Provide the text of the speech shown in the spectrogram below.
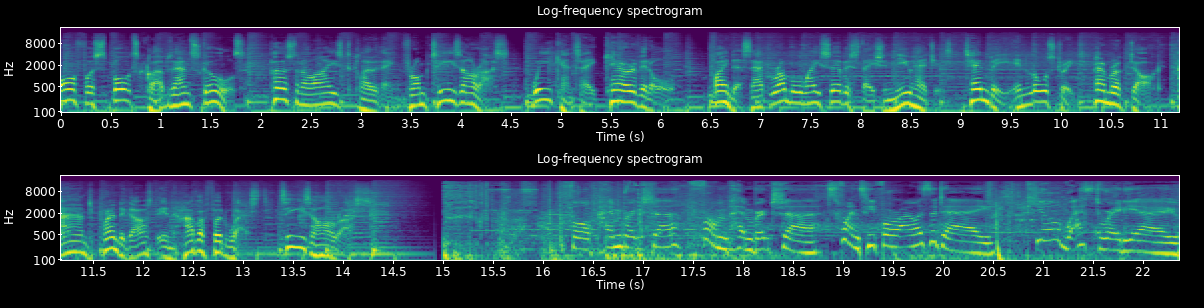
or for sports clubs and schools. Personalised clothing from Tees R Us. We can take care of it all. Find us at Rumbleway Service Station, New Hedges, 10B in Law Street, Pembroke Dock, and Prendergast in Haverfordwest. Tees R Us. For Pembrokeshire, from Pembrokeshire, 24 hours a day. Pure West Radio.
